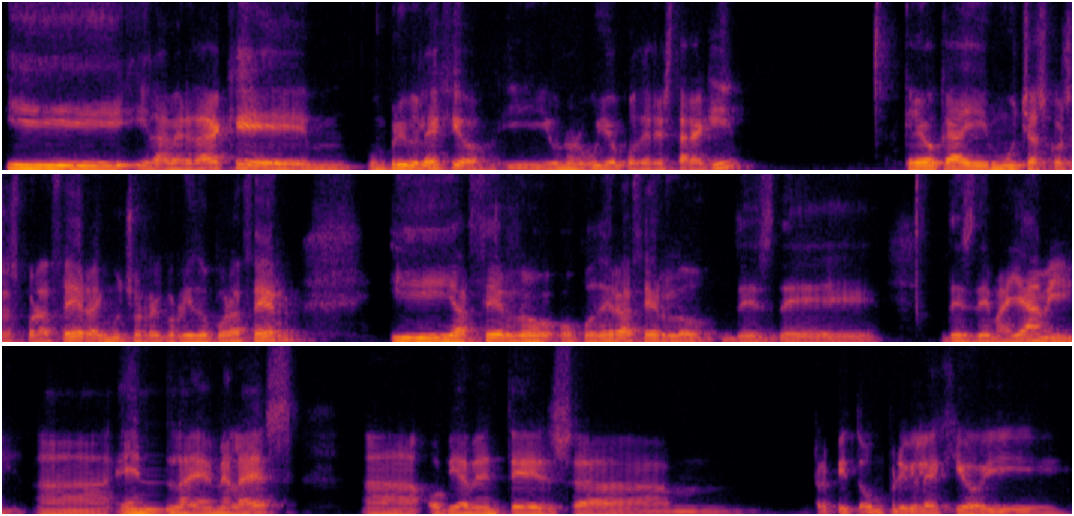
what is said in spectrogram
Y, la verdad que mm, un privilegio y un orgullo poder estar aquí. Creo que hay muchas cosas por hacer, hay mucho recorrido por hacer y hacerlo o poder hacerlo desde, desde Miami ah, en la MLS, ah, obviamente es, ah, repito, un privilegio y,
